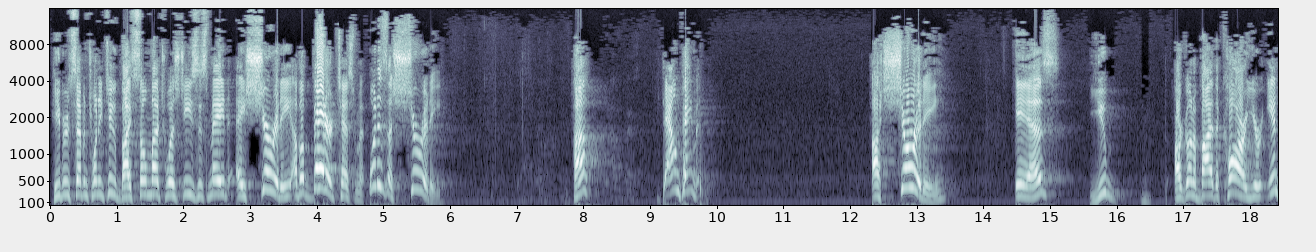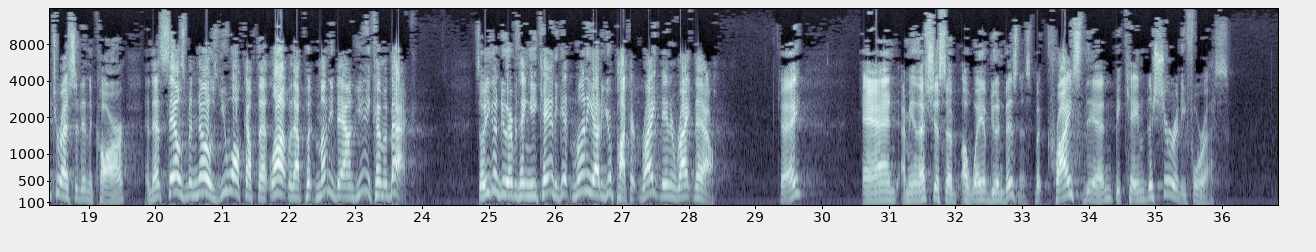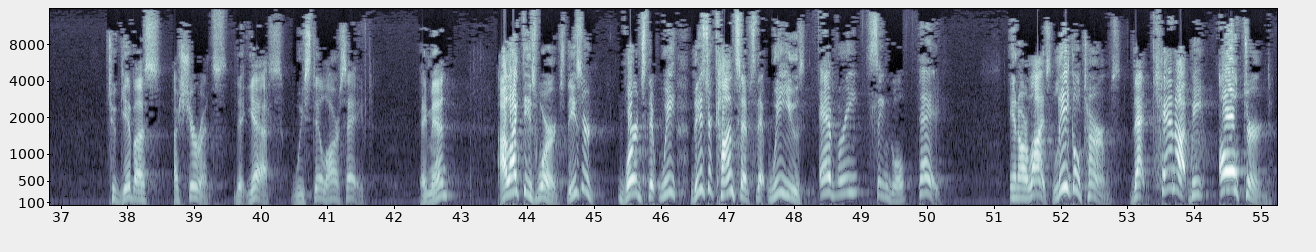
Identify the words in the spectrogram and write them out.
Hebrews 7:22 by so much was Jesus made a surety of a better testament. What is a surety? Huh? Down payment. A surety is you are going to buy the car, you're interested in the car, and that salesman knows you walk up that lot without putting money down, you ain't coming back. So he's going to do everything he can to get money out of your pocket right then and right now. Okay? And I mean, that's just a, a way of doing business. But Christ then became the surety for us to give us assurance that yes, we still are saved. Amen? I like these words. These are words that we, these are concepts that we use every single day in our lives. Legal terms that cannot be altered.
